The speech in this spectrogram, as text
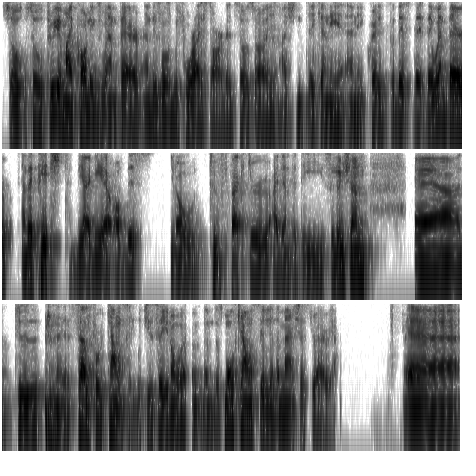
so, so three of my colleagues went there, and this was before I started. So, so I, I shouldn't take any any credit for this. They, they went there and they pitched the idea of this, you know, two-factor identity solution uh, to Salford Council, which is a you know a, a small council in the Manchester area. Uh,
